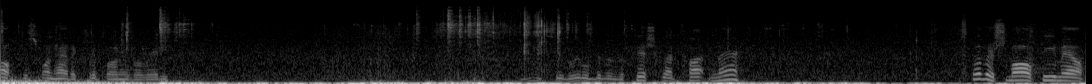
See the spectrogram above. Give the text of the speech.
Oh, this one had a clip on it already. See a little bit of the fish got caught in there. Another small female.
